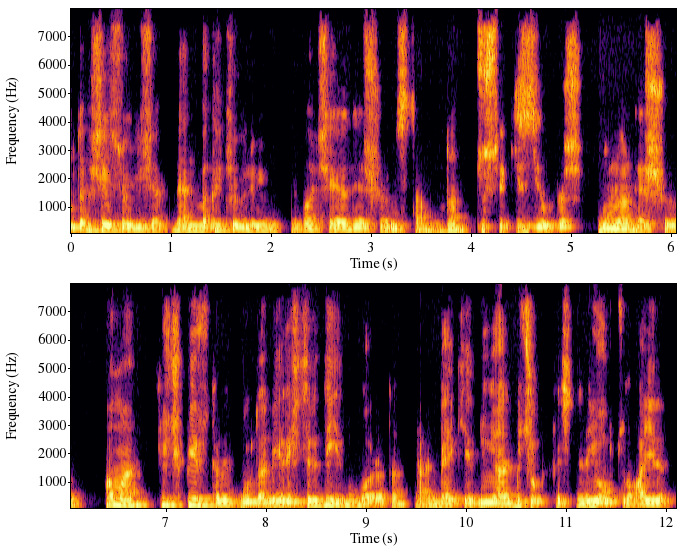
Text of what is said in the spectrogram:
Bu burada bir şey söyleyeceğim. Ben Bakırköylüyüm. Bahçeşehir'de yaşıyorum İstanbul'da. 38 yıldır bunlarda yaşıyorum. Ama hiçbir tabii burada bir eleştiri değil bu bu arada. Yani belki dünyanın birçok ülkesinde de yoktur ayrı.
